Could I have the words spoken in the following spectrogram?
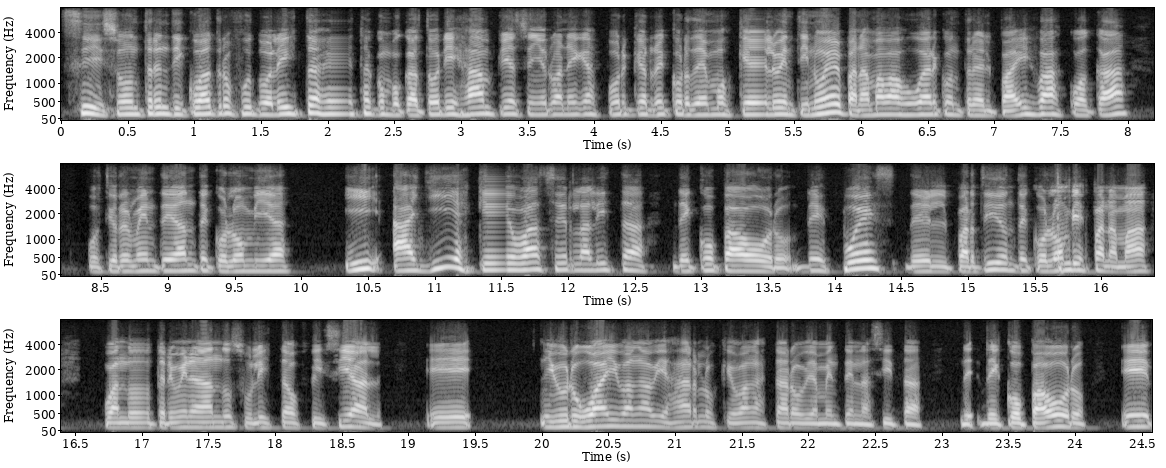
Sí, son 34 futbolistas. Esta convocatoria es amplia, señor Vanegas, porque recordemos que el 29 Panamá va a jugar contra el País Vasco acá, posteriormente ante Colombia, y allí es que va a ser la lista de Copa Oro. Después del partido ante Colombia es Panamá cuando termina dando su lista oficial. Eh, y Uruguay van a viajar los que van a estar obviamente en la cita de, Copa Oro. Eh,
